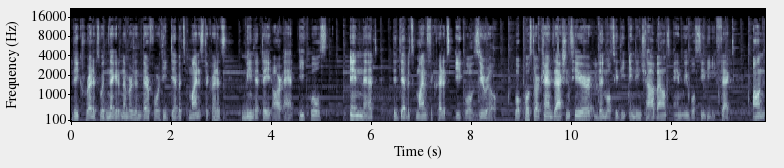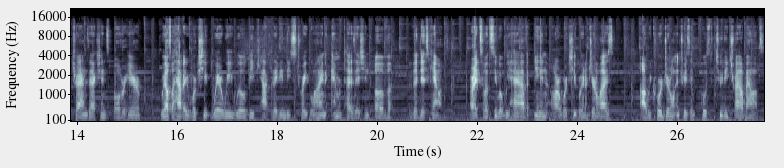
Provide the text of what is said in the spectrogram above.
the credits with negative numbers, and therefore the debits minus the credits mean that they are at equals in that the debits minus the credits equals zero. We'll post our transactions here, then we'll see the ending trial balance and we will see the effect on the transactions over here. We also have a worksheet where we will be calculating the straight line amortization of the discount. All right, so let's see what we have in our worksheet. We're gonna journalize uh, record journal entries, and post to the trial balance.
